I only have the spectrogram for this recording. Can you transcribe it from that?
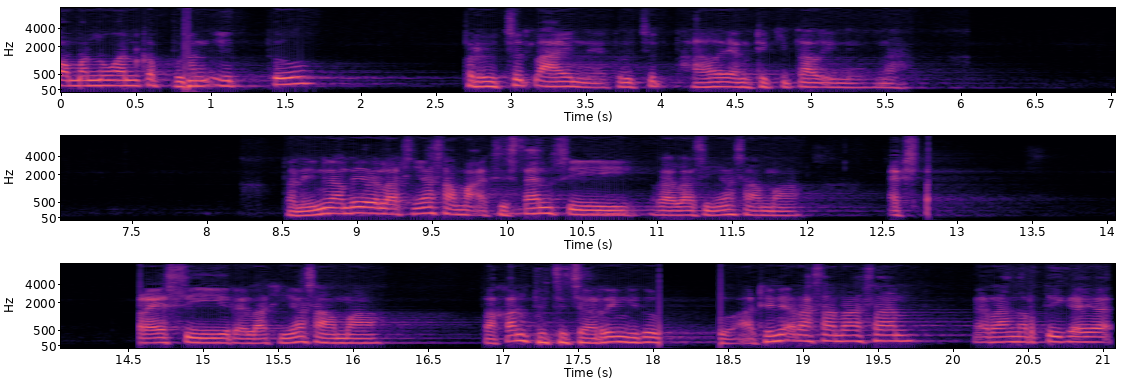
pemenuhan kebutuhan itu berwujud lain ya berwujud hal yang digital ini. Nah dan ini nanti relasinya sama eksistensi, relasinya sama ekspresi, relasinya sama bahkan berjejaring gitu. Ada ini rasan-rasan, orang ngerti kayak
